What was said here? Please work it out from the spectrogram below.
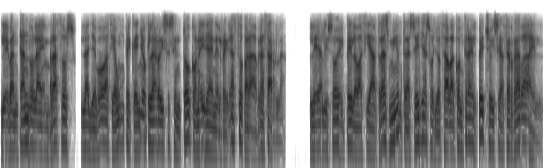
Levantándola en brazos, la llevó hacia un pequeño claro y se sentó con ella en el regazo para abrazarla. Le alisó el pelo hacia atrás mientras ella sollozaba contra el pecho y se aferraba a él.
